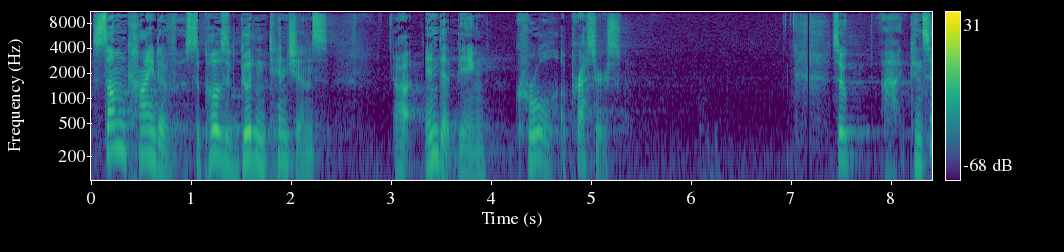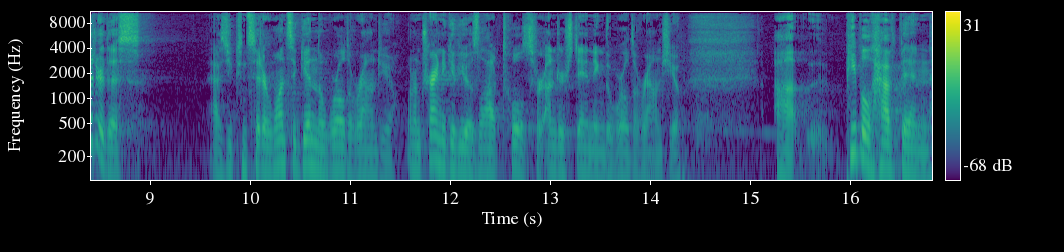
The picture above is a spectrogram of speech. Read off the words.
some kind of supposed good intentions, uh, end up being cruel oppressors. So uh, consider this as you consider once again the world around you. What I'm trying to give you is a lot of tools for understanding the world around you. Uh, people have been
